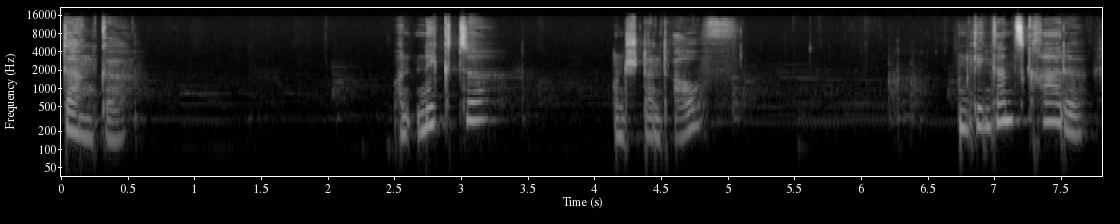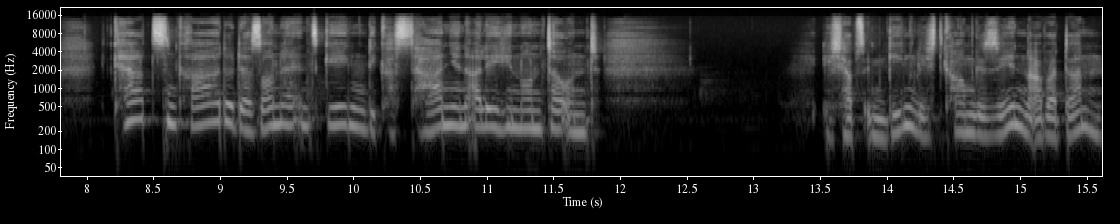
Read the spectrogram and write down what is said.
danke. Und nickte und stand auf und ging ganz gerade, kerzengerade der Sonne entgegen, die Kastanienallee hinunter und ich hab's im Gegenlicht kaum gesehen, aber dann.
